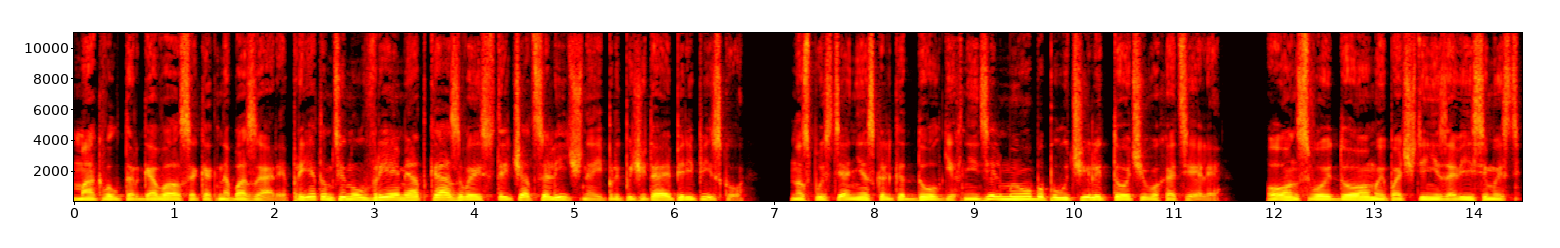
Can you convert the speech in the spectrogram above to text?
Маквелл торговался как на базаре, при этом тянул время, отказываясь встречаться лично и предпочитая переписку. Но спустя несколько долгих недель мы оба получили то, чего хотели. Он свой дом и почти независимость,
